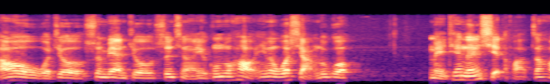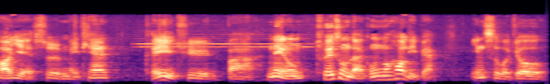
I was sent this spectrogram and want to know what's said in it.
然后我就顺便就申请了一个公众号，因为我想如果每天能写的话，正好也是每天可以去把内容推送在公众号里边。因此我就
